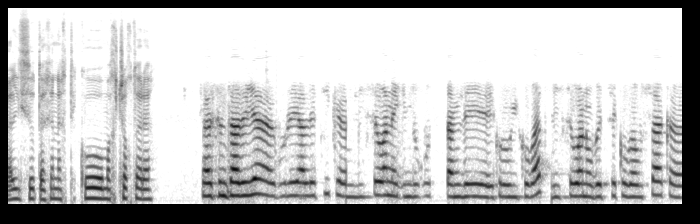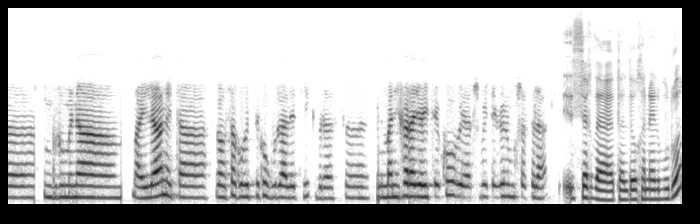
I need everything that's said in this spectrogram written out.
lizotaren arteko martxortara? Ba, Zentadeia, gure aldetik, eh, liseoan egin dugu talde ekologiko bat. Liseoan hobetzeko gauzak uh, ingurumena mailan eta gauzak hobetzeko gure aldetik. Beraz, uh, manifara behatz behite gero mutsatzela. Zer da talde horren helburua,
